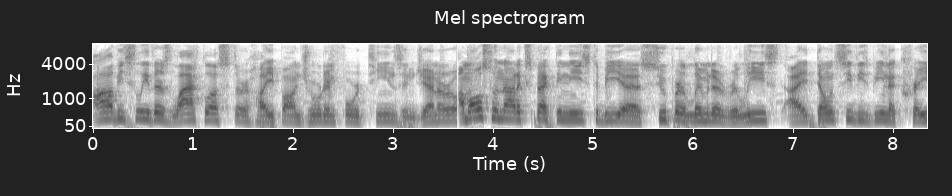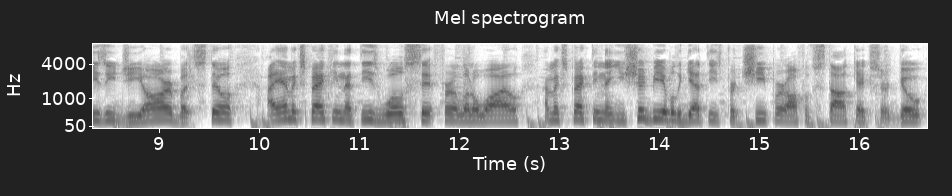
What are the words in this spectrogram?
Obviously, there's lackluster hype on Jordan 14s in general. I'm also not expecting these to be a super limited release. I don't see these being a crazy GR, but still, I am expecting that these will sit for a little while. I'm expecting that you should be able to get these for cheaper off of StockX or GOAT.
